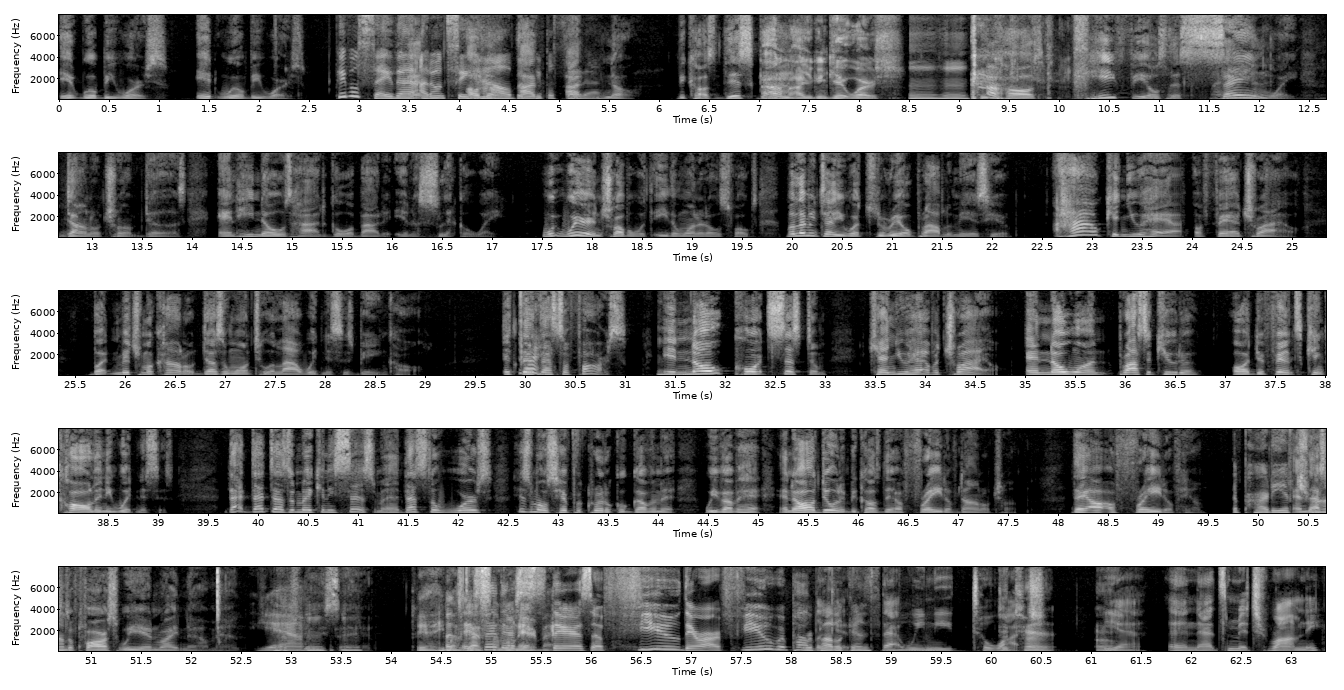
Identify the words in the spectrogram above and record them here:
it will be worse. It will be worse. People say that. And- I don't see oh, no, how, but I- people say I- that. No, because this guy. I don't know how you can get worse. Mm-hmm. because he feels the same way Donald Trump does, and he knows how to go about it in a slicker way. We- We're in trouble with either one of those folks. But let me tell you what the real problem is here. How can you have a fair trial, but Mitch McConnell doesn't want to allow witnesses being called? It, that, That's a farce. In mm-hmm. no court system can you have a trial and no one, prosecutor or defense, can call any witnesses. That that doesn't make any sense, man. That's the worst. It's the most hypocritical government we've ever had, and they're all doing it because they're afraid of Donald Trump. They are afraid of him, The party of and Trump. that's the farce we're in right now, man. Yeah. That's really mm-hmm. sad. Yeah, he But must they got say something on there's, everybody. there's a few, there are a few Republicans, Republicans. that we mm-hmm. need to watch. turn. Oh. Yeah, and that's Mitch Romney.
